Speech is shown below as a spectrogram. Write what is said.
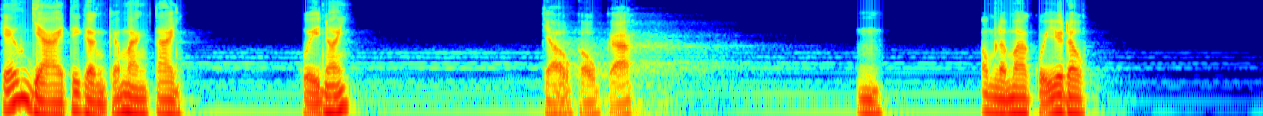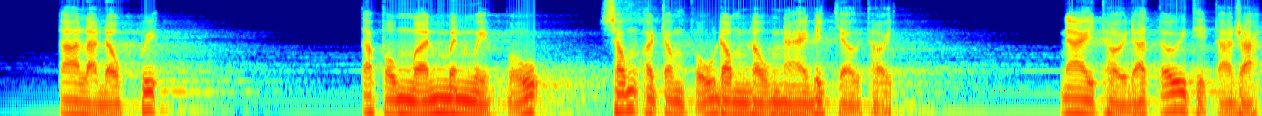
Kéo dài tới gần cả mang tay. Quỷ nói Chào cậu cả. Ừ Ông là ma quỷ ở đâu? Ta là độc quyết Ta phụng mệnh Minh Nguyệt phủ Sống ở trong phủ đông lâu nay để chờ thời. Nay thời đã tới thì ta ra.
